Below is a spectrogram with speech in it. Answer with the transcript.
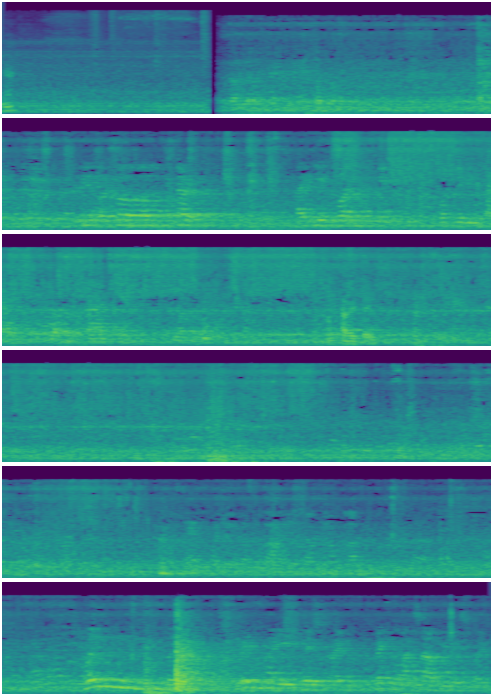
na? How it is. lagi best friend Baik to sabi best friend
